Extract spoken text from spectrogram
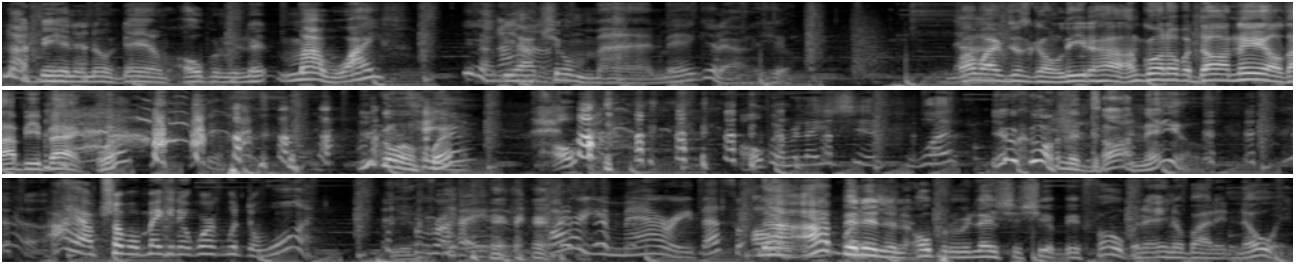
Not being in no damn open relationship. My wife, you gotta be out your mind, man. Get out of here. My wife just gonna leave the house. I'm going over to Darnell's. I'll be back. What? you going where? Open, open relationship. What? You're going to Darnell's? I have trouble making it work with the one. Right. Why are you married? That's all. Now I've been in an open relationship before, but ain't nobody know it.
